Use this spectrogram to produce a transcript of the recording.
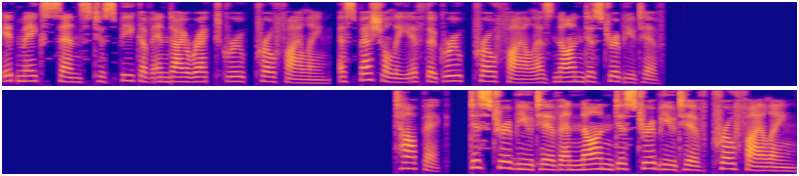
it makes sense to speak of indirect group profiling, especially if the group profile is non-distributive. Topic: Distributive and non-distributive profiling.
